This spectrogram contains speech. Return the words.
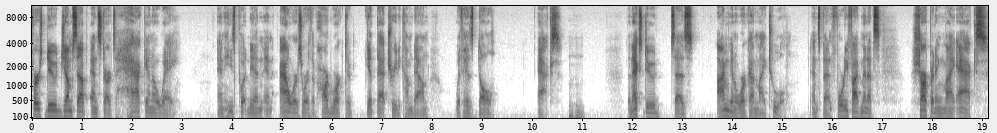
First dude jumps up and starts hacking away. And he's putting in an hour's worth of hard work to get that tree to come down with his dull axe. Mhm. The next dude says, I'm going to work on my tool and spend 45 minutes sharpening my axe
